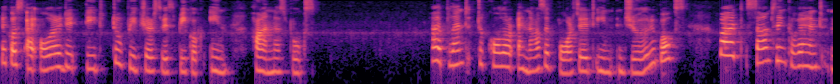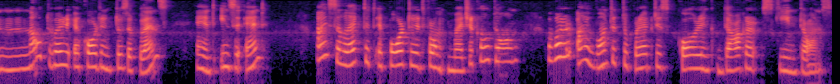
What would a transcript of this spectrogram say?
because I already did two pictures with peacock in Hanna's books. I planned to color another portrait in jewelry box, but something went not very according to the plans, and in the end, I selected a portrait from Magical Dawn where I wanted to practice coloring darker skin tones.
